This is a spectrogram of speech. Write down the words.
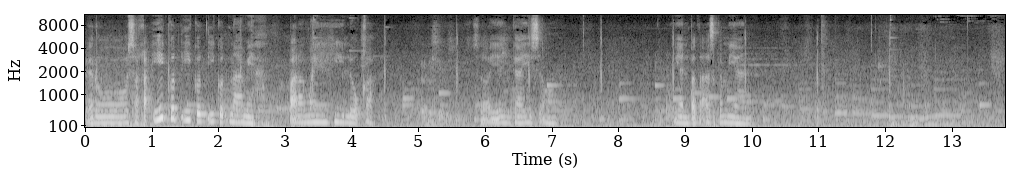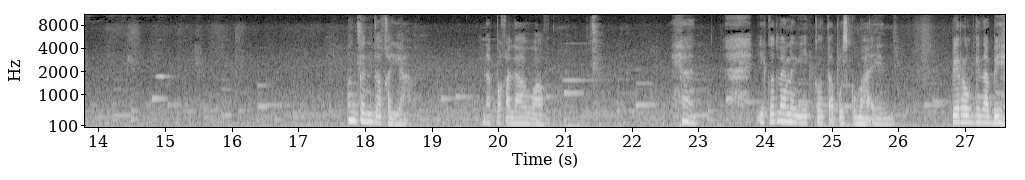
pero sa kaikot-ikot-ikot namin parang mahihilo ka. So ayan guys oh. Yan pataas kami yan. Ang ganda kaya. Napakalawak yan ikot lang ng ikot tapos kumain pero ginabi,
